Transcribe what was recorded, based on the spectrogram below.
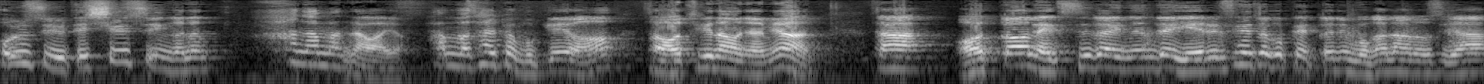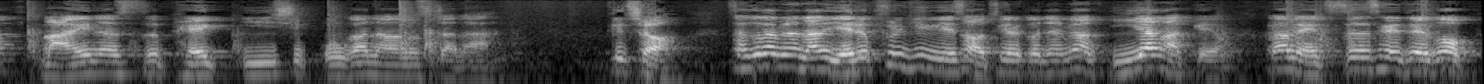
홀수일 때 실수인 거는 하나만 나와요. 한번 살펴볼게요. 자, 어떻게 나오냐면, 자, 어떤 x가 있는데 얘를 세제곱했더니 뭐가 수야? 마이너스 125가 나오는 수잖아. 그쵸? 자, 그러면 나는 얘를 풀기 위해서 어떻게 할 거냐면, 이항할게요. 그럼 x 세제곱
